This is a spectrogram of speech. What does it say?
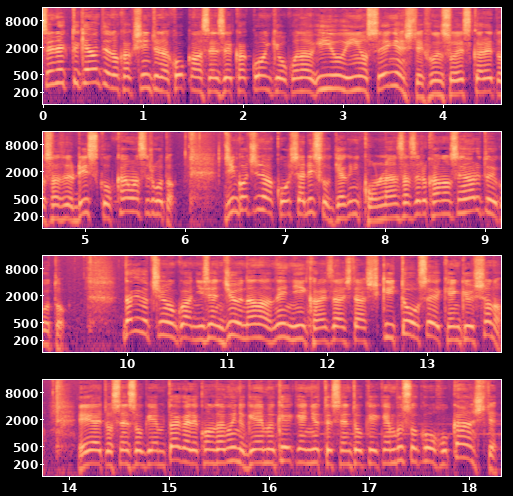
戦略的安定の革新というのは国家が先制核攻撃を行う EU 委員を制限して紛争をエスカレートさせるリスクを緩和すること。人工知能はこうしたリスクを逆に混乱させる可能性があるということ。だけど中国は2017年に開催した指揮統制研究所の AI と戦争ゲーム大会でこの類のゲーム経験によって戦闘経験不足を補完して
